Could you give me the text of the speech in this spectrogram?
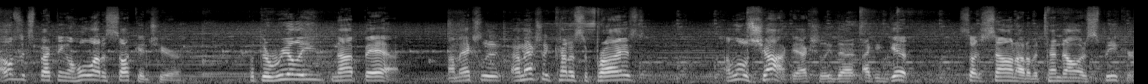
I was expecting a whole lot of suckage here, but they're really not bad. I'm actually, I'm actually kind of surprised I'm a little shocked actually that I could get such sound out of a $10 speaker.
